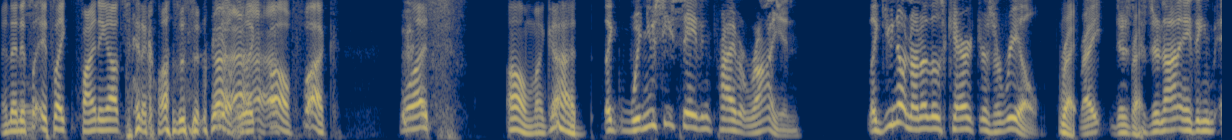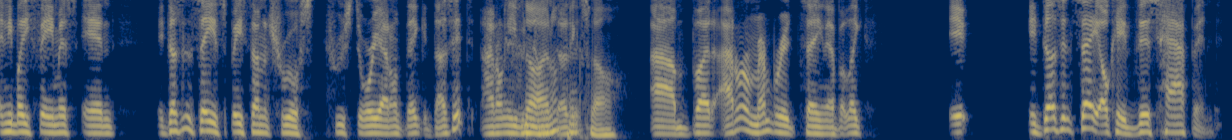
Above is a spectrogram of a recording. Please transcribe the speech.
And then it's it's like finding out Santa Claus isn't real. You're like, oh fuck, what? Oh my god! Like when you see Saving Private Ryan, like, you know, none of those characters are real. Right, right? There's Right. because they're not anything anybody famous, and it doesn't say it's based on a true true story. I don't think it does. It. I don't even. No, know. I don't think it? so. Um, but I don't remember it saying that. But like, it it doesn't say okay, this happened.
